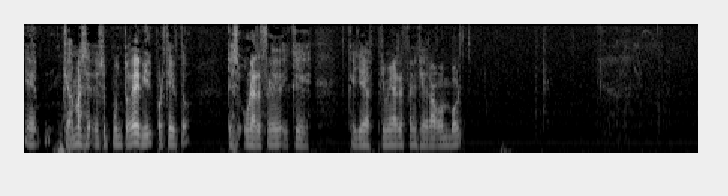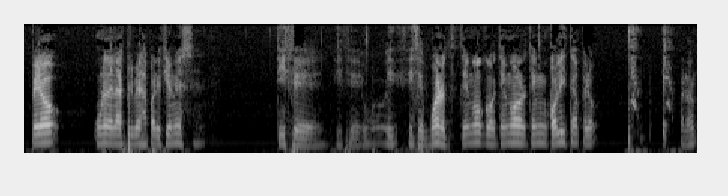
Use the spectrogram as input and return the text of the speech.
eh, que además es su punto débil, por cierto, que es una referencia que, que ya es primera referencia a Dragon Ball. Pero una de las primeras apariciones dice dice dice bueno tengo tengo tengo colita pero perdón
